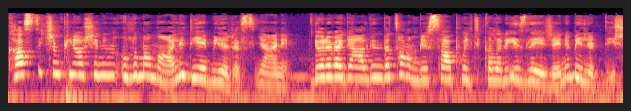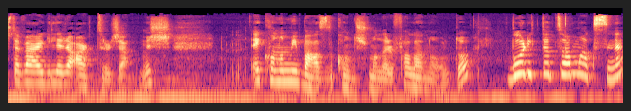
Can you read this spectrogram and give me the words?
Kast için Pinochet'in ılıman hali diyebiliriz. Yani göreve geldiğinde tam bir sağ politikaları izleyeceğini belirtti. İşte vergileri arttıracakmış, ekonomi bazlı konuşmaları falan oldu. Boric de tam aksine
